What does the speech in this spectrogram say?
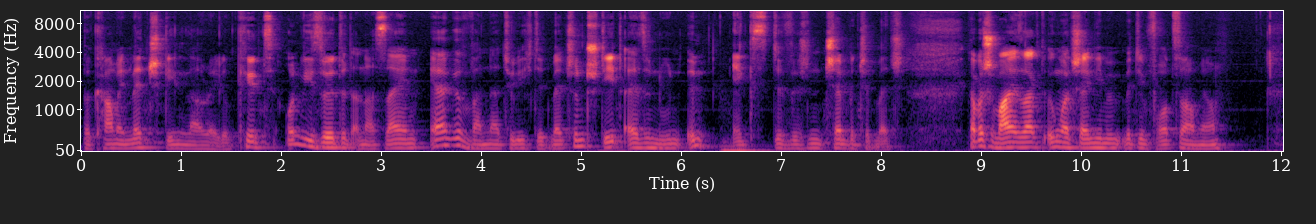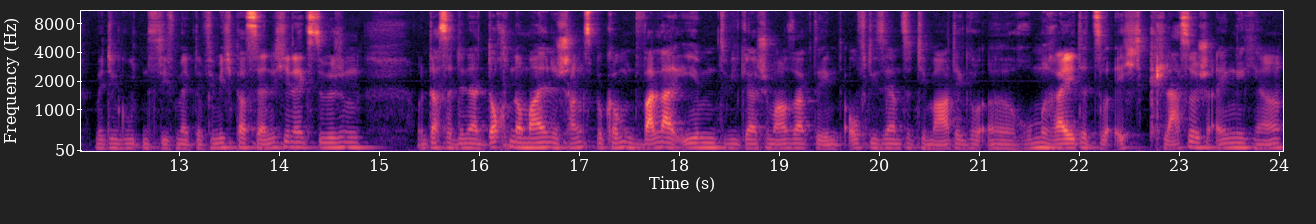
bekam ein Match gegen Laredo Kid und wie sollte es anders sein? Er gewann natürlich das Match und steht also nun im X-Division Championship Match. Ich habe ja schon mal gesagt, irgendwas scheinen die mit, mit dem vorzuhaben, ja. Mit dem guten Steve Macklin. Für mich passt er nicht in X-Division und dass er denn ja doch normal eine Chance bekommt, weil er eben, wie ja schon mal sagte, eben auf diese ganze Thematik äh, rumreitet, so echt klassisch eigentlich, ja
